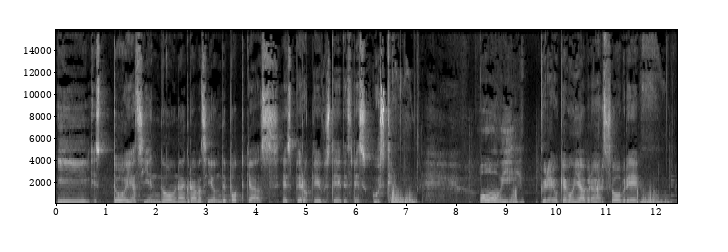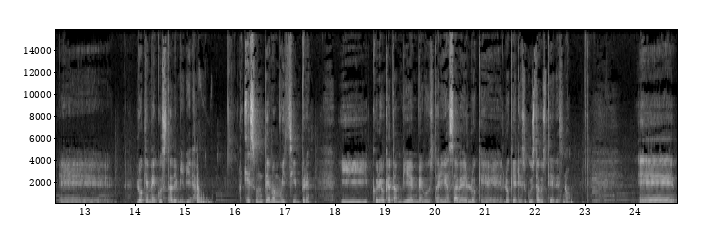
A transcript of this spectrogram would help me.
y estoy haciendo una grabación de podcast. Espero que a ustedes les guste. Hoy creo que voy a hablar sobre eh, lo que me gusta de mi vida. Es un tema muy simple y creo que también me gustaría saber lo que, lo que les gusta a ustedes, ¿no? Eh,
